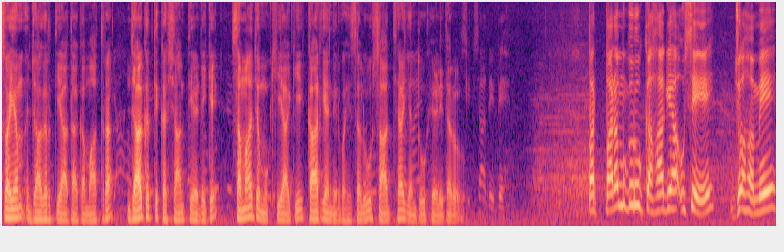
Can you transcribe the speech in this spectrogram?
ಸ್ವಯಂ ಜಾಗೃತಿಯಾದಾಗ ಮಾತ್ರ ಜಾಗತಿಕ ಶಾಂತಿಯಡೆಗೆ ಸಮಾಜಮುಖಿಯಾಗಿ ಕಾರ್ಯನಿರ್ವಹಿಸಲು ಸಾಧ್ಯ ಎಂದು ಹೇಳಿದರು शिक्षा देते हैं पर परम गुरु कहा गया उसे जो हमें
